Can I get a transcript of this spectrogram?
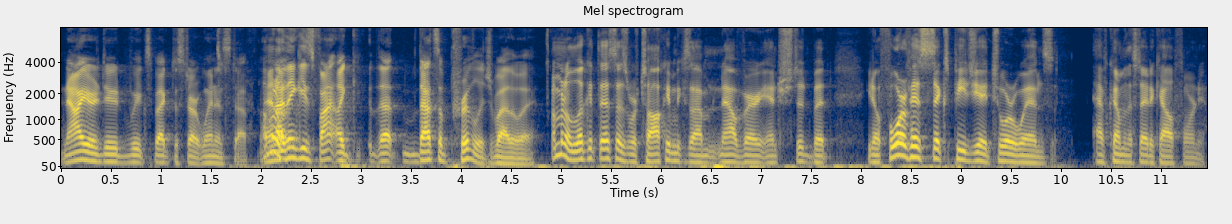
now you're a dude. We expect to start winning stuff. I'm and gonna- I think he's fine. Like that. That's a privilege, by the way. I'm going to look at this as we're talking because I'm now very interested. But, you know, four of his six PGA Tour wins have come in the state of California.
